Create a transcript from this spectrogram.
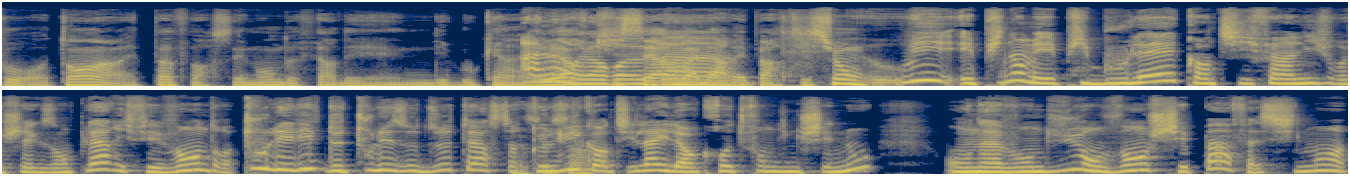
pour autant arrêtent pas forcément de faire des, des bouquins Alors, ailleurs alors, qui euh, servent bah, à la répartition Oui, et puis non, mais et puis Boulet, quand il fait un livre chez Exemplaire, il fait vendre tous les livres de tous les autres auteurs. C'est-à-dire Ah, que lui, ça. quand il là, il est en crowdfunding chez nous, on a vendu, on vend, je sais pas, facilement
